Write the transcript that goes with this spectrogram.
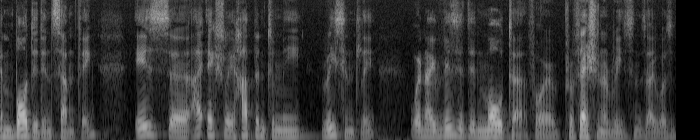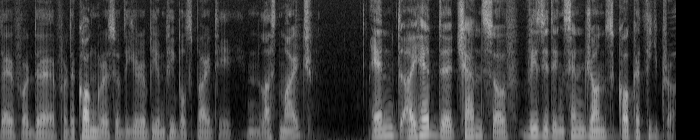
embodied in something is uh, I actually happened to me recently when I visited Malta for professional reasons. I was there for the for the Congress of the European People's Party last March, and I had the chance of visiting St. John's Co-Cathedral.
